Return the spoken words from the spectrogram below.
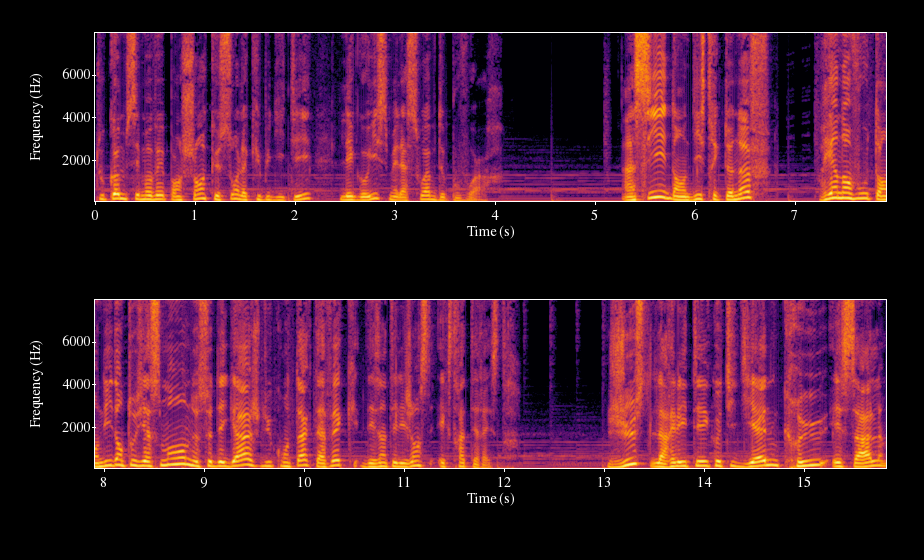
tout comme ses mauvais penchants que sont la cupidité, l'égoïsme et la soif de pouvoir. Ainsi, dans District 9, rien d'envoûtant ni d'enthousiasmant ne se dégage du contact avec des intelligences extraterrestres. Juste la réalité quotidienne, crue et sale,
